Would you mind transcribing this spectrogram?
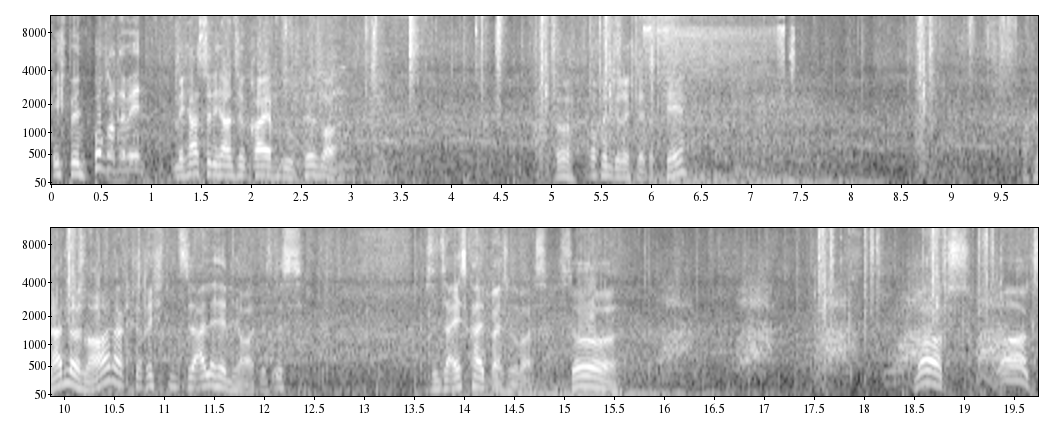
Ich bin Booker Wind. Mich hast du nicht anzugreifen, du Pisser. Oh, auch hingerichtet, okay. Ach, gnadenlos, na, da richten sie alle hin, ja. Das ist... Da sind sie eiskalt bei sowas. So. Vox, Vox.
